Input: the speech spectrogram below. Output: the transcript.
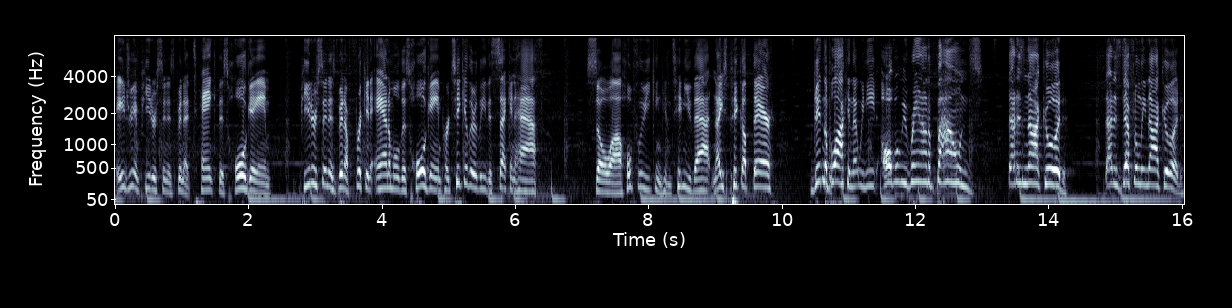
Adrian Peterson has been a tank this whole game. Peterson has been a freaking animal this whole game, particularly the second half. So uh, hopefully we can continue that. Nice pickup there. We're getting the blocking that we need. Oh, but we ran out of bounds. That is not good. That is definitely not good.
